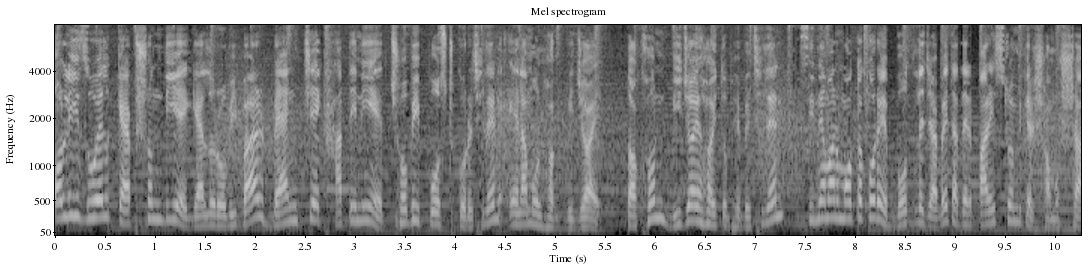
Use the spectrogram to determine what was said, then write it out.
All is well caption দিয়ে গেল রবিবার ব্যাংক চেক হাতে নিয়ে ছবি পোস্ট করেছিলেন এনামুল হক বিজয়। তখন বিজয় হয়তো ভেবেছিলেন সিনেমার মতো করে বদলে যাবে তাদের পারিশ্রমিকের সমস্যা।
